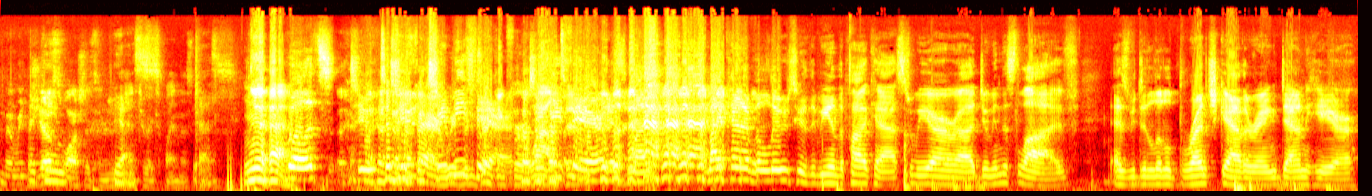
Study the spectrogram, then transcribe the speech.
No, we they just came- watched this and you yes need to explain this to me. yes Yeah. Well, it's to, to, be fair, to be fair, for a to be too. fair, as Mike, Mike kind of alluded to at the beginning of the podcast, we are uh, doing this live as we did a little brunch gathering down here,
